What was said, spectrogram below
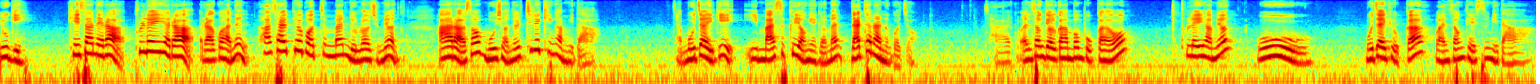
여기 계산해라 플레이해라 라고 하는 화살표 버튼만 눌러주면 알아서 모션을 tracking 합니다. 자 mosaic이 이 마스크 영역에만 나타나는 거죠. 자 완성 결과 한번 볼까요? 플레이하면 오 모자이크 효과 완성됐습니다.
